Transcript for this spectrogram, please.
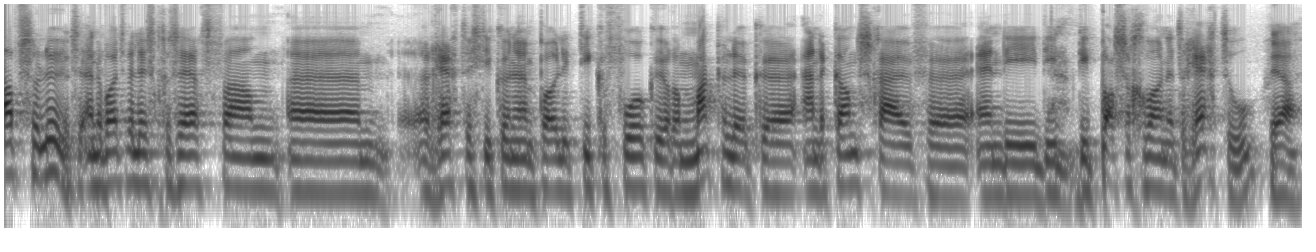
Absoluut. En er wordt wel eens gezegd van uh, rechters die kunnen hun politieke voorkeuren makkelijk uh, aan de kant schuiven en die, die, die passen gewoon het recht toe. Ja.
